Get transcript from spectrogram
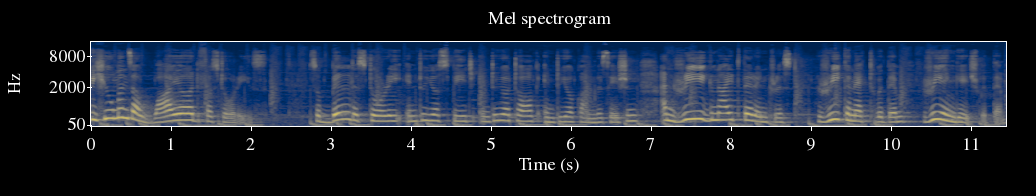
We humans are wired for stories. So, build a story into your speech, into your talk, into your conversation, and reignite their interest, reconnect with them, re engage with them.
